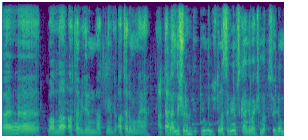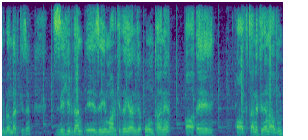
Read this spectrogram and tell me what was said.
eee valla atabilirim de atmayabilirim. Atarım ama ya. Ya Atarsın. ben de şöyle bir durum düştü. Nasıl biliyor musun kanka? Bak şimdi söylüyorum buradan da herkese. Zehirden e, zehir markete geldi. 10 tane a- e, 6 tane filan aldım.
